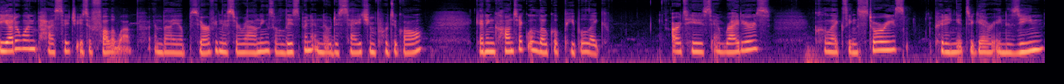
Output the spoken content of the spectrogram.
The other one passage is a follow up, and by observing the surroundings of Lisbon and Odisseia in Portugal, get in contact with local people like artists and writers, collecting stories, putting it together in a zine,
